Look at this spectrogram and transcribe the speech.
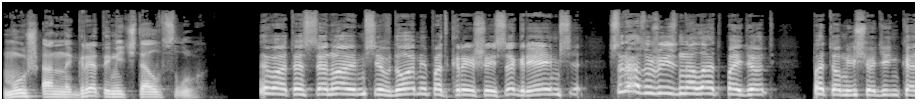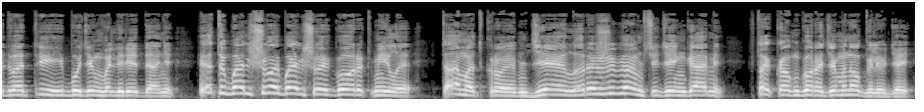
Муж Анны Греты мечтал вслух. «Вот остановимся в доме под крышей, согреемся. Сразу жизнь на лад пойдет. Потом еще денька два-три и будем в Алеридане. Это большой-большой город, милая. Там откроем дело, разживемся деньгами. В таком городе много людей.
